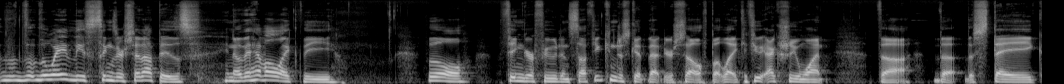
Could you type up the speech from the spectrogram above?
the, the way these things are set up is, you know, they have all like the little finger food and stuff. You can just get that yourself, but like if you actually want the the the steak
